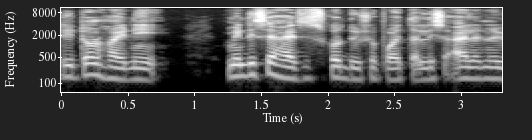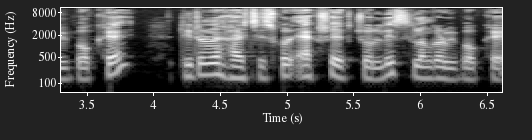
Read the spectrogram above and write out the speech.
লিটন হয়নি। মেন্ডিসের হাইস্ট স্কোর দুশো পঁয়তাল্লিশ, আয়ারল্যান্ডের বিপক্ষে, লিটনের হাইস্ট স্কোর একশো একচল্লিশ, শ্রীলঙ্কার বিপক্ষে।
